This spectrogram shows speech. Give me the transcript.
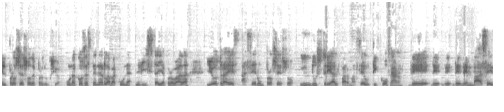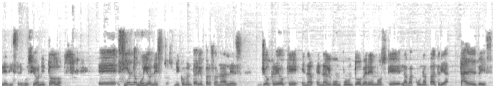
el proceso de producción. Una cosa es tener la vacuna lista y aprobada y otra es hacer un proceso industrial farmacéutico de, de, envase y de distribución y todo. Eh, siendo muy honestos, mi comentario personal es, yo creo que en, algún punto veremos que la vacuna patria tal vez,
